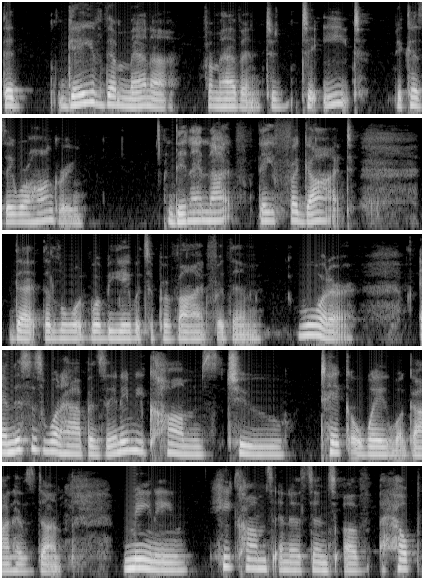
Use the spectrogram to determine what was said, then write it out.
that gave them manna from heaven to, to eat because they were hungry. Did they not, they forgot that the Lord will be able to provide for them water. And this is what happens the enemy comes to take away what God has done, meaning he comes in a sense of help,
